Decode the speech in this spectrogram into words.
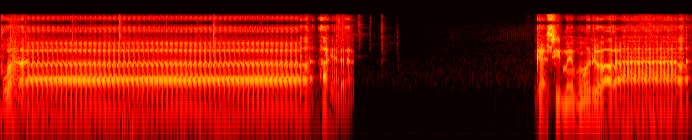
Buah. Casi me muero a...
